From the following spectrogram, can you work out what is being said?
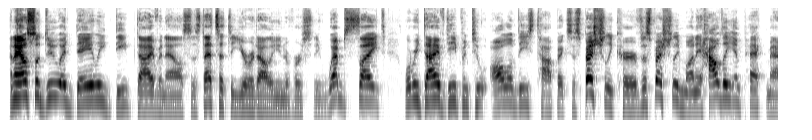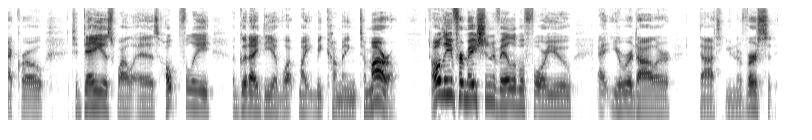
And I also do a daily deep dive analysis. That's at the Eurodollar University website, where we dive deep into all of these topics, especially curves, especially money, how they impact macro today, as well as hopefully a good idea of what might be coming tomorrow. All the information available for you at eurodollar.university.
